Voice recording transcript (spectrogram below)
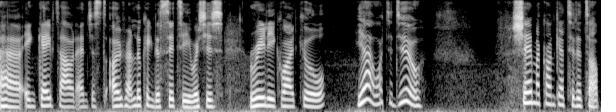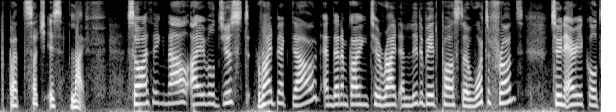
uh, in Cape Town and just overlooking the city, which is really quite cool. Yeah, what to do? Shame I can't get to the top, but such is life. So I think now I will just ride back down and then I'm going to ride a little bit past the waterfront to an area called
